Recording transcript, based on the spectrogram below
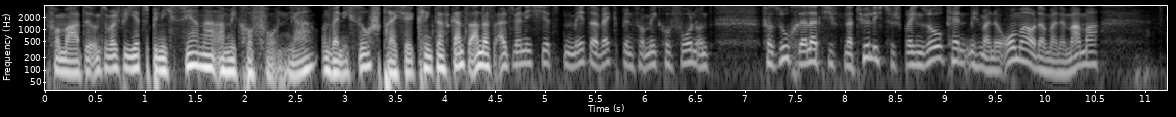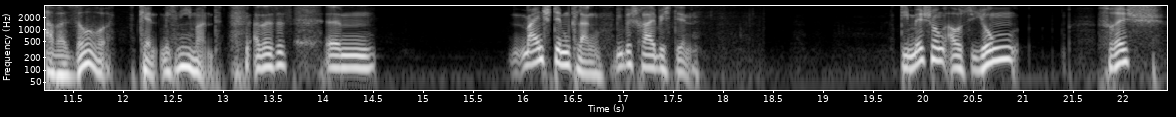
Formate. Und zum Beispiel jetzt bin ich sehr nah am Mikrofon, ja. Und wenn ich so spreche, klingt das ganz anders, als wenn ich jetzt einen Meter weg bin vom Mikrofon und versuche relativ natürlich zu sprechen. So kennt mich meine Oma oder meine Mama. Aber so kennt mich niemand. Also es ist ähm, mein Stimmklang. Wie beschreibe ich den? Die Mischung aus jung, frisch,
